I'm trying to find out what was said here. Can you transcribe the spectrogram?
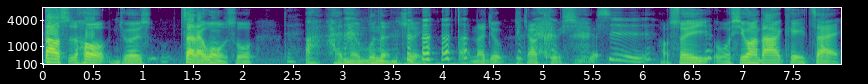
到时候你就会再来问我说，对啊，还能不能追？那就比较可惜了。是，好，所以我希望大家可以在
